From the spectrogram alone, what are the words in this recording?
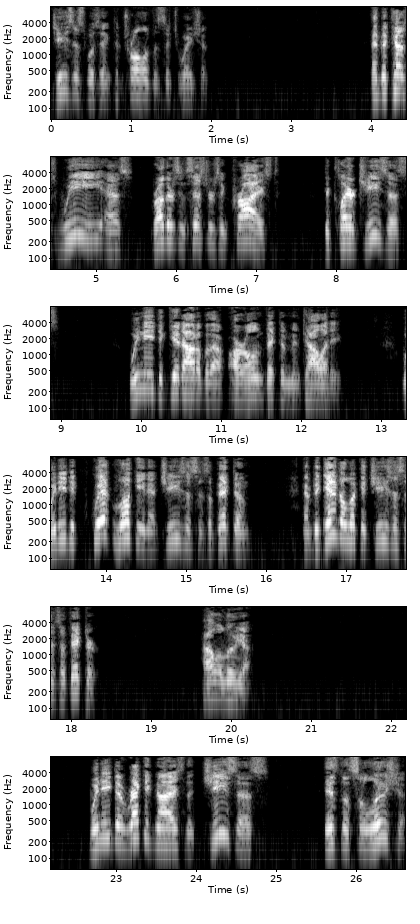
Jesus was in control of the situation. And because we, as brothers and sisters in Christ, declare Jesus, we need to get out of our own victim mentality. We need to quit looking at Jesus as a victim and begin to look at Jesus as a victor. Hallelujah. We need to recognize that Jesus is the solution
